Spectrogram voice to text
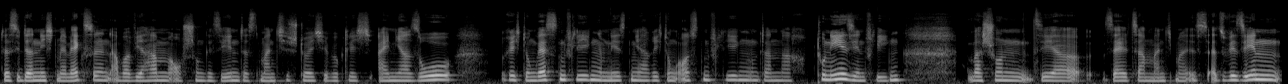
dass sie dann nicht mehr wechseln. Aber wir haben auch schon gesehen, dass manche Störche wirklich ein Jahr so Richtung Westen fliegen, im nächsten Jahr Richtung Osten fliegen und dann nach Tunesien fliegen, was schon sehr seltsam manchmal ist. Also wir sehen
